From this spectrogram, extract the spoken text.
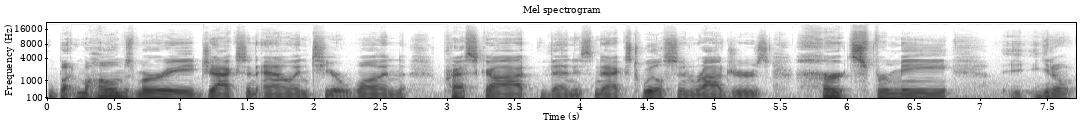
but Mahomes, Murray, Jackson, Allen, tier one. Prescott then is next. Wilson, Rodgers, Hurts for me. You know,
